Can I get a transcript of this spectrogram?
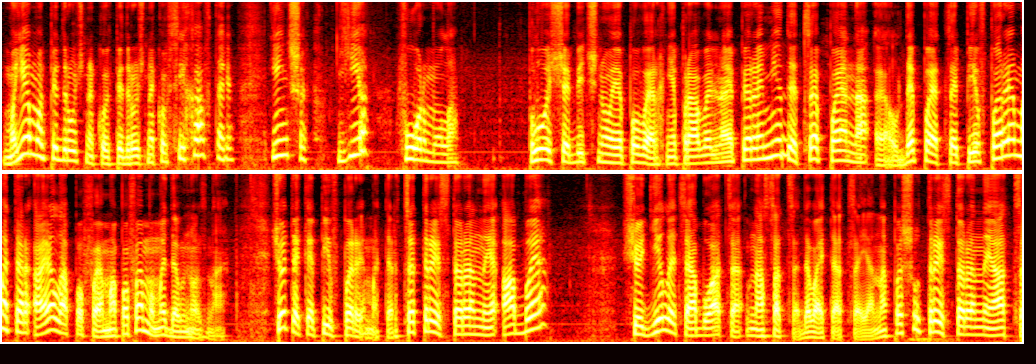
в моєму підручнику, в підручнику всіх авторів інших є формула. Площа бічної поверхні правильної піраміди це P на L, P це півпериметр, а L апофем. Апофему ми давно знаємо. Що таке півпериметр? Це три сторони АБ, що ділиться або АЦ. У нас АЦ. Давайте АЦ я напишу. Три сторони АЦ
